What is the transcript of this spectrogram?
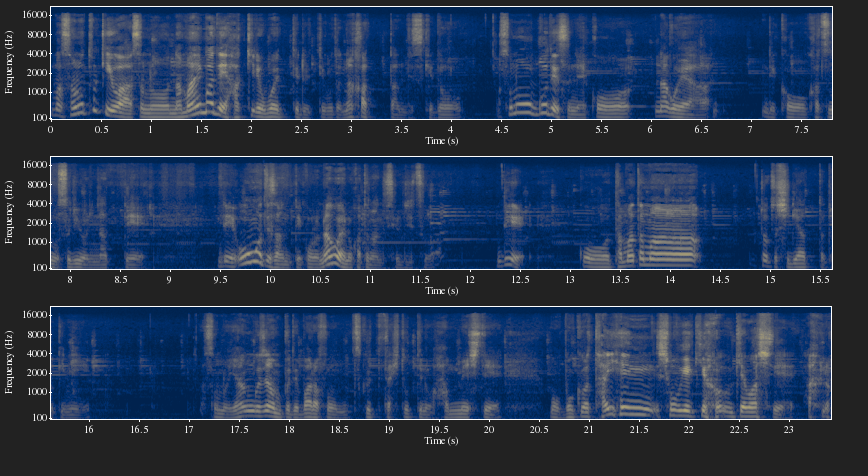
まあ、その時はその名前まではっきり覚えてるっていうことはなかったんですけどその後ですねこう名古屋でこう活動するようになってで大表さんってこの名古屋の方なんですよ実は。でこうたまたまちょっと知り合った時にそのヤングジャンプでバラフォン作ってた人っていうのが判明してもう僕は大変衝撃を受けましてあの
